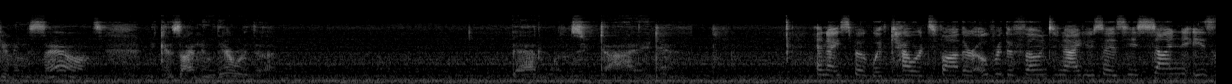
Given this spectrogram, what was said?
Sounds because I knew there were the bad ones who died. And I spoke with Cowart's father over the phone tonight, who says his son is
